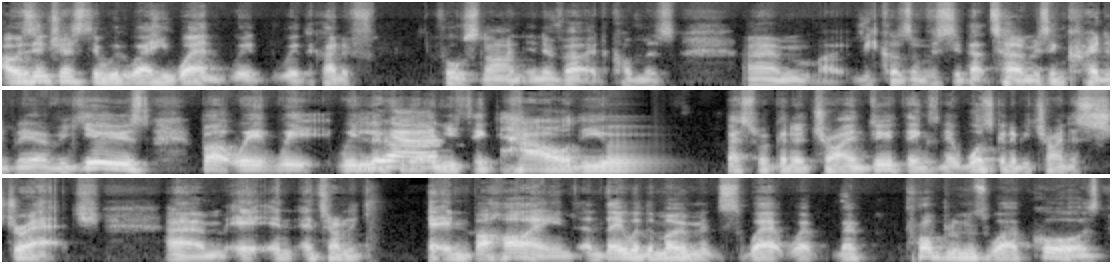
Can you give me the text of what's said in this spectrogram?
I was interested with where he went with with the kind of false nine in inverted commas, um, because obviously that term is incredibly overused. But we we we look yeah. at it and you think how the were going to try and do things, and it was going to be trying to stretch um, in, in trying to get in behind. And they were the moments where, where, where problems were caused.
